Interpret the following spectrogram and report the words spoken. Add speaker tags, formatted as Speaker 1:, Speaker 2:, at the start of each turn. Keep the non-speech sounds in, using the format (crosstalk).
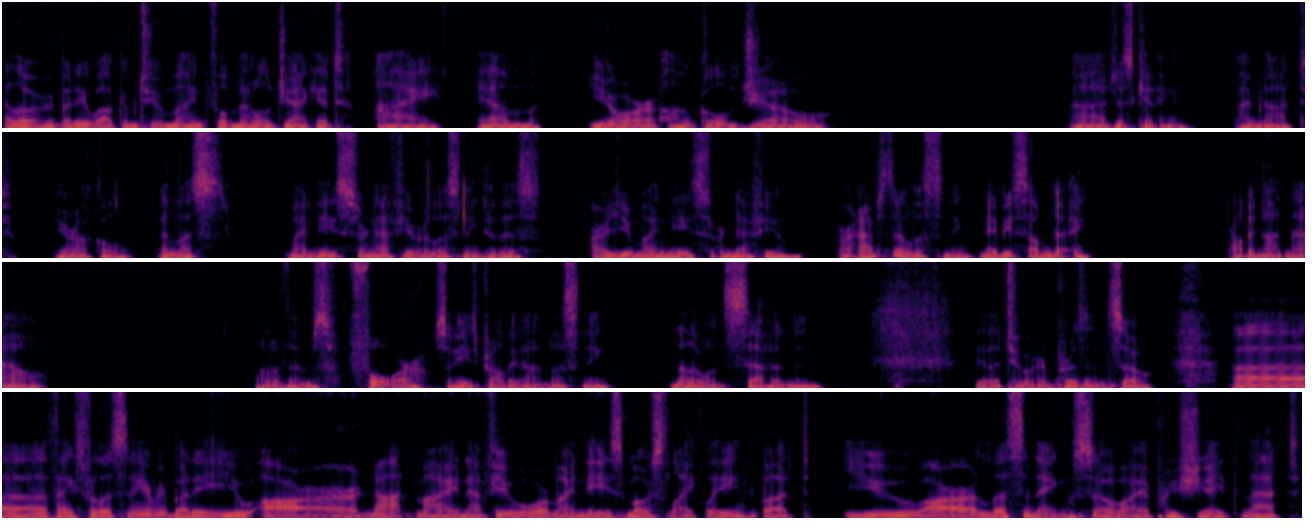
Speaker 1: Hello, everybody. Welcome to Mindful Metal Jacket. I am your Uncle Joe. Uh, just kidding. I'm not your uncle, unless my niece or nephew are listening to this. Are you my niece or nephew? Perhaps they're listening. Maybe someday. Probably not now. One of them's four, so he's probably not listening. Another one's seven, and the other two are in prison. So, uh, thanks for listening, everybody. You are not my nephew or my niece, most likely, but you are listening. So, I appreciate that.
